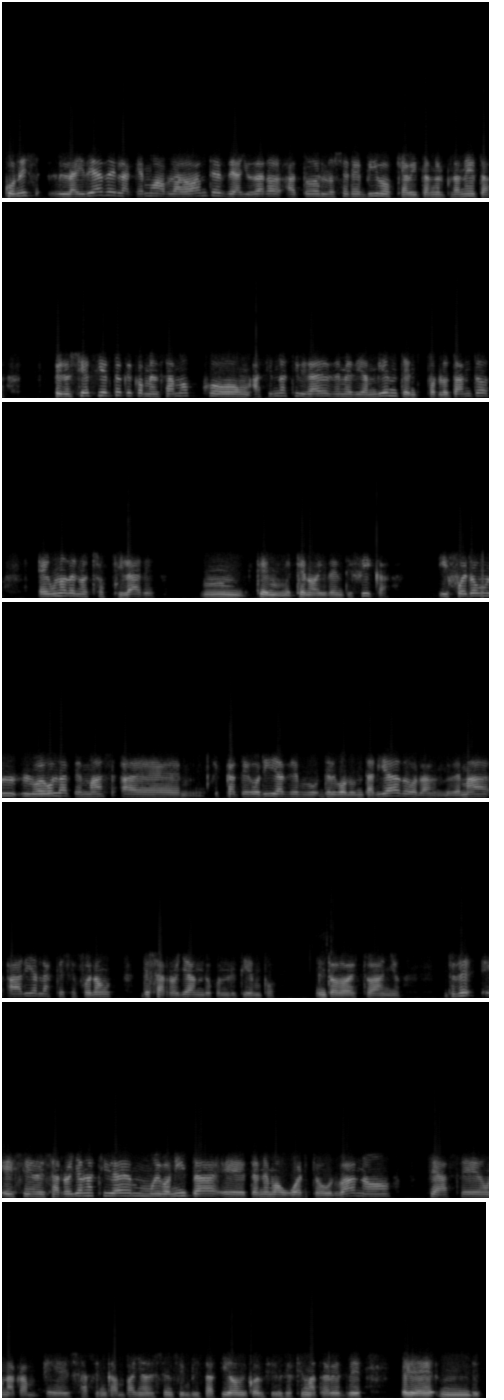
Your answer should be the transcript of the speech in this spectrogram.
con la idea de la que hemos hablado antes de ayudar a todos los seres vivos que habitan el planeta pero sí es cierto que comenzamos con haciendo actividades de medio ambiente, por lo tanto es uno de nuestros pilares mm, que, nos identifica. Y fueron luego las demás eh, categorías del voluntariado, las demás áreas las que se fueron desarrollando con el tiempo en todos estos años. Entonces eh, se desarrollan actividades muy bonitas, eh, tenemos huertos urbanos, se hace una se hacen campañas de sensibilización y concienciación a través de, de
